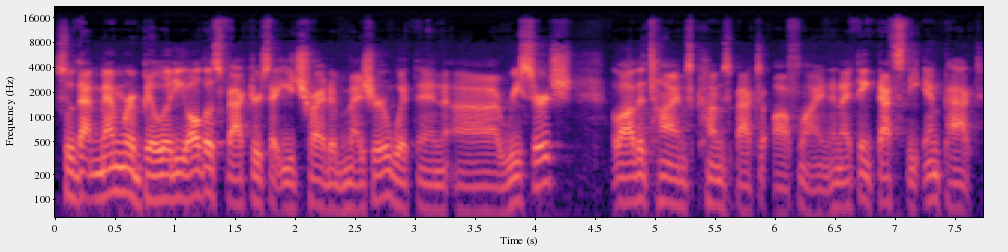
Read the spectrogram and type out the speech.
So that memorability, all those factors that you try to measure within uh, research, a lot of the times comes back to offline. And I think that's the impact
